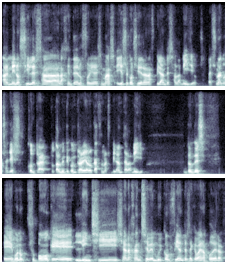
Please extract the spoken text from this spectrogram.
al menos si les a la gente de los 49 y más, ellos se consideran aspirantes al anillo. es una cosa que es totalmente contraria a lo que hace un aspirante al anillo. Entonces, eh, bueno, supongo que Lynch y Shanahan se ven muy confiantes de que van a poder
